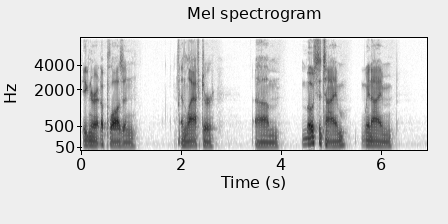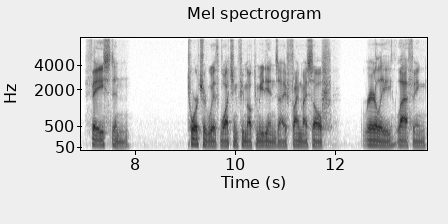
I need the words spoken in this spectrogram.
ignorant applause and and laughter. Um, most of the time when I'm faced and tortured with watching female comedians, I find myself rarely laughing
